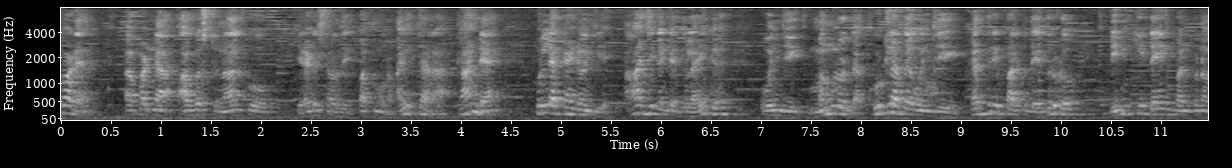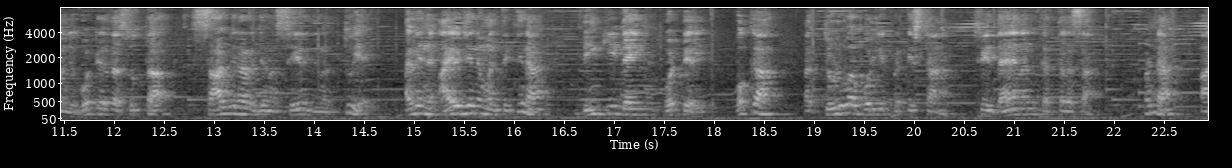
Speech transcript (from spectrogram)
ಕೋಡೆ ಪಂಡ ಆಗಸ್ಟ್ ನಾಲ್ಕು ಎರಡು ಸಾವಿರದ ಇಪ್ಪತ್ಮೂರು ಐತಾರ ಕಾಂಡೆ ಹುಲ್ಲ ಕಾಂಡೆ ಒಂಜಿ ಆಜಿ ಗಂಟೆ ದುಲಾಯಿಗ್ ಒಂಜಿ ಮಂಗಳೂರದ ಕುಡ್ಲದ ಒಂಜಿ ಕದ್ರಿ ಪಾರ್ಕ್ದ ಎದುರುಡು ಡಿಂಕಿ ಡೈನ್ ಬಂದ್ಕೊಂಡ ಒಂದು ಹೋಟೆಲ್ದ ಸುತ್ತ ಸಾವಿರಾರು ಜನ ಸೇರಿದಿನ ತುಯೆ. ಅವೇನು ಆಯೋಜನೆ ಮಂತಿತ್ತಿನ ಡಿಂಕಿ ಡೈನ್ ಹೋಟೆಲ್ ಒಕ್ಕ ತುಳುವ ಬೊಳ್ಳಿ ಪ್ರತಿಷ್ಠಾನ, ಶ್ರೀ ದಯಾನಂದ್ ಕತ್ತಲಸ ಪಂಡ ಆ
